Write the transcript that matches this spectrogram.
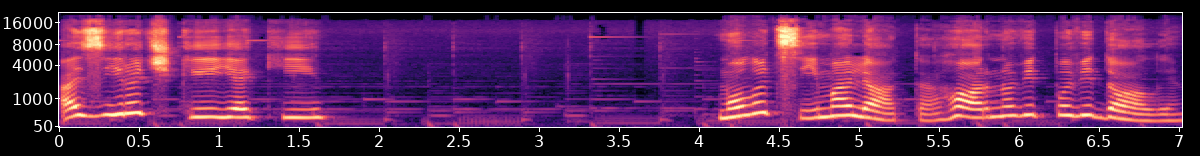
а зірочки які? Молодці малята, гарно відповідали.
